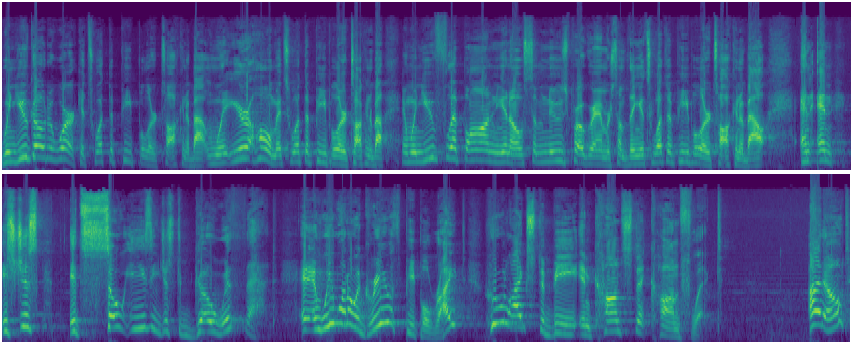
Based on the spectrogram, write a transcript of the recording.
when you go to work, it's what the people are talking about. And when you're at home, it's what the people are talking about. And when you flip on, you know, some news program or something, it's what the people are talking about. And, and it's just, it's so easy just to go with that. And we want to agree with people, right? Who likes to be in constant conflict? I don't.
